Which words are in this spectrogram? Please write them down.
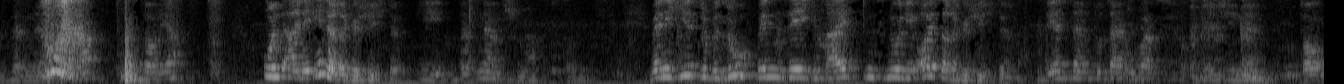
zewnętrzna historia und eine innere Geschichte. i wewnętrzna historia. Wenn ich hier zu Besuch bin, sehe ich meistens nur die äußere Geschichte. Gdy jestem tutaj u Was w odwiedziny, to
